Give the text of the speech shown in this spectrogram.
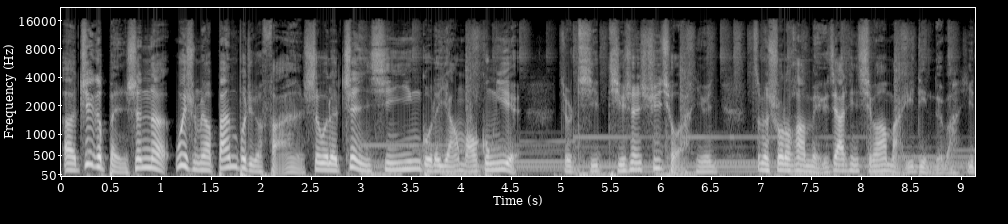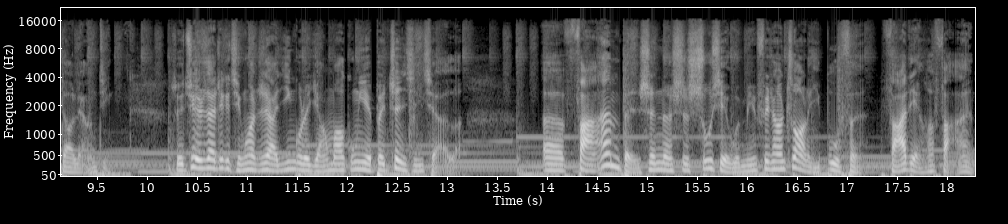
呃，这个本身呢，为什么要颁布这个法案？是为了振兴英国的羊毛工业，就是提提升需求啊。因为这么说的话，每个家庭起码要买一顶，对吧？一到两顶。所以确实在这个情况之下，英国的羊毛工业被振兴起来了。呃，法案本身呢是书写文明非常重要的一部分，法典和法案。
